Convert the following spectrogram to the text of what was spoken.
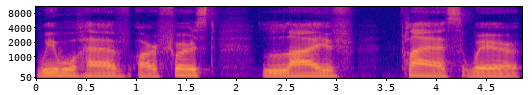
we will have our first live class where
